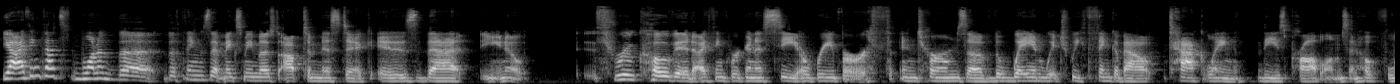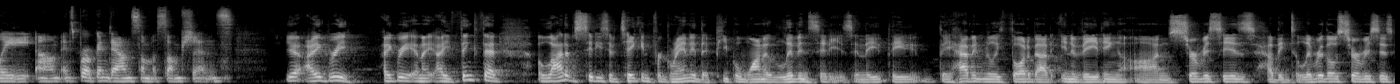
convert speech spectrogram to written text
Yeah, I think that's one of the the things that makes me most optimistic is that you know through COVID, I think we're going to see a rebirth in terms of the way in which we think about tackling these problems, and hopefully, um, it's broken down some assumptions. Yeah, I agree. I agree, and I, I, think that a lot of cities have taken for granted that people want to live in cities, and they they they haven't really thought about innovating on services, how they deliver those services,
